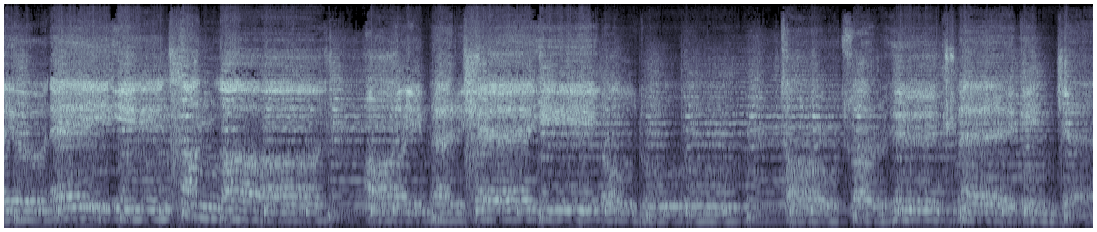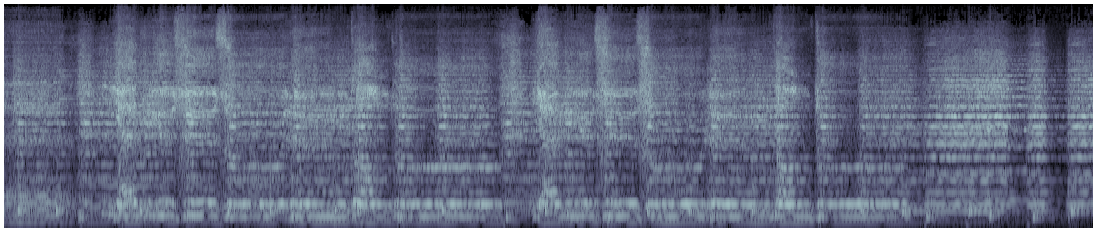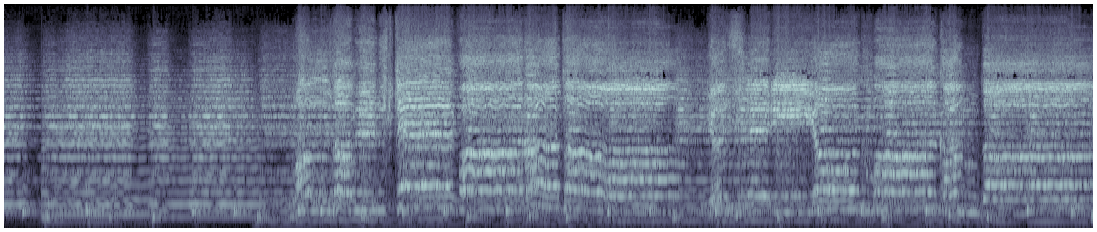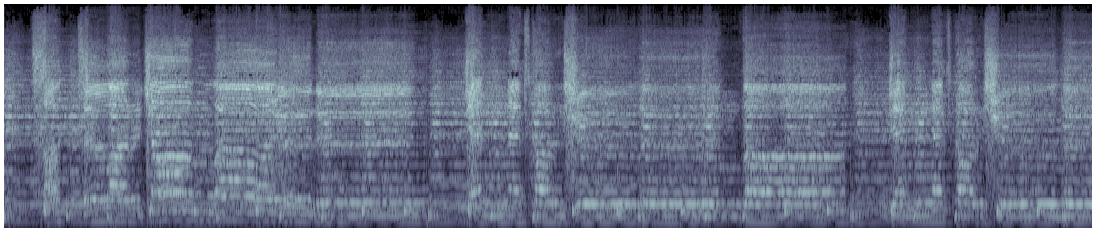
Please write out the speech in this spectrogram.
Hatırlayın ey insanlar Alimler şehit oldu. Tağutlar hükmedince Yeryüzü zulüm doldu. Yeryüzü zulüm doldu. Cennet karşılığında Cennet karşılığında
